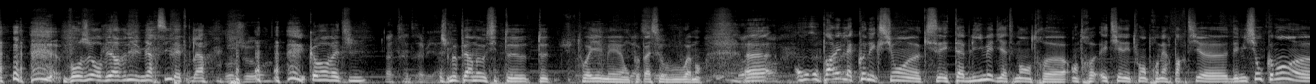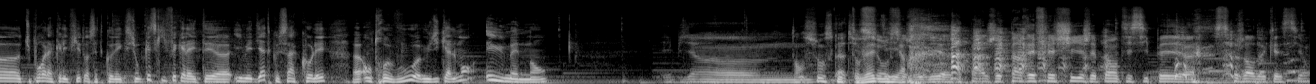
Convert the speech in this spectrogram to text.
Bonjour, bienvenue, merci d'être là. Bonjour. Comment vas-tu? Ah, très très bien. Je me permets aussi de te, te tutoyer, mais on Bien peut passer sûr. au vouvoiement. Non, Euh, non, non. on, on parlait de la connexion euh, qui s'est établie immédiatement entre, entre Étienne et toi en première partie euh, d'émission. Comment euh, tu pourrais la qualifier, toi, cette connexion? Qu'est-ce qui fait qu'elle a été euh, immédiate, que ça a collé euh, entre vous, euh, musicalement et humainement? Eh bien. Attention ce que tu vas dire. J'ai pas, réfléchi, j'ai pas anticipé euh, ce genre de questions.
